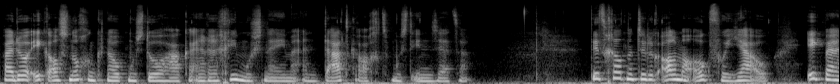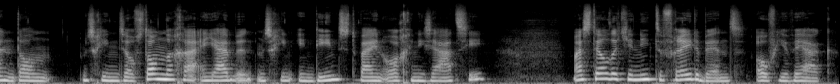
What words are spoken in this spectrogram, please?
Waardoor ik alsnog een knoop moest doorhakken en regie moest nemen en daadkracht moest inzetten. Dit geldt natuurlijk allemaal ook voor jou. Ik ben dan misschien zelfstandige en jij bent misschien in dienst bij een organisatie. Maar stel dat je niet tevreden bent over je werk,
